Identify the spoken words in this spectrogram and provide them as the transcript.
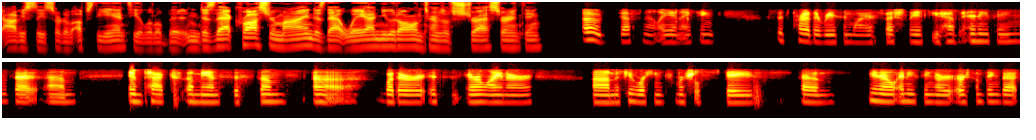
obviously sort of ups the ante a little bit. And does that cross your mind? Does that weigh on you at all in terms of stress or anything? Oh, definitely. And I think it's part of the reason why, especially if you have anything that um, impacts a manned system, uh, whether it's an airliner, um, if you're working commercial space, um, you know, anything or, or something that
